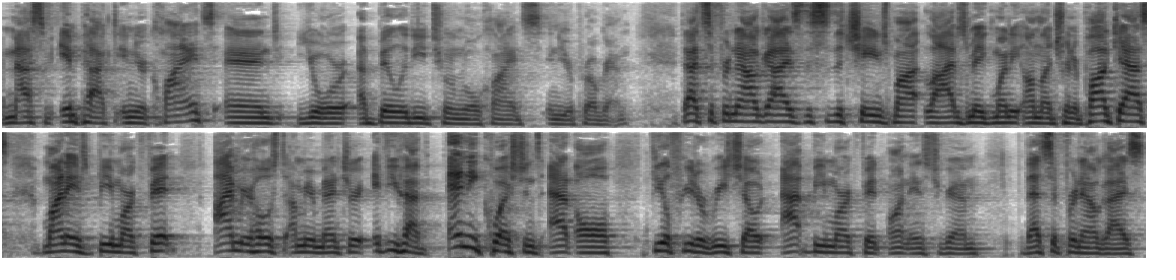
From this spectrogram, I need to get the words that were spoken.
a massive impact in your clients and your ability to enroll clients into your program. That's it for now, guys. This is the Change My Lives Make Money Online Trainer Podcast. My name is B Mark Fit. I'm your host, I'm your mentor. If you have any questions at all, feel free to reach out at B Mark Fit on Instagram. But that's it for now, guys.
